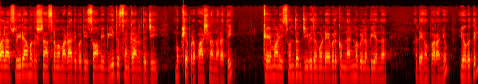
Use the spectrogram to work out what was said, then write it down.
പല ശ്രീരാമകൃഷ്ണാശ്രമ മഠാധിപതി സ്വാമി വീത് സംഘാനന്ദജി മുഖ്യപ്രഭാഷണം നടത്തി. കെ മാണി സ്വന്തം ജീവിതം കൊണ്ട് ഏവർക്കും നന്മ വിളമ്പിയെന്ന് അദ്ദേഹം പറഞ്ഞു. യോഗത്തിൽ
